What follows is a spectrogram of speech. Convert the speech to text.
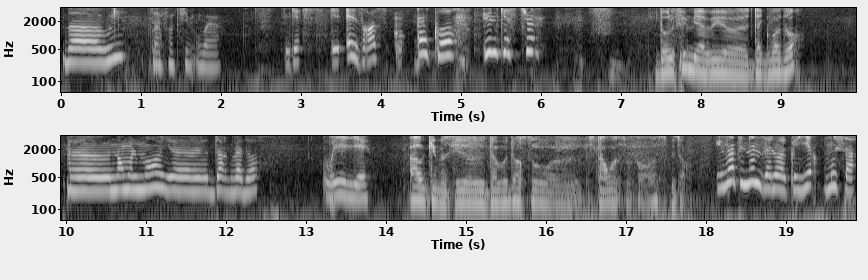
Bah oui. T'as un sentiment, voilà. Ok. Et Ezras a encore une question. Dans le film, il y avait euh, Dark Vador. Euh, normalement, il y a Dark Vador. Oui, il y est. Ah, ok, parce que euh, Dark Vador sont euh, Star Wars, sont Star Wars, c'est bizarre. Et maintenant, nous allons accueillir Moussa,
